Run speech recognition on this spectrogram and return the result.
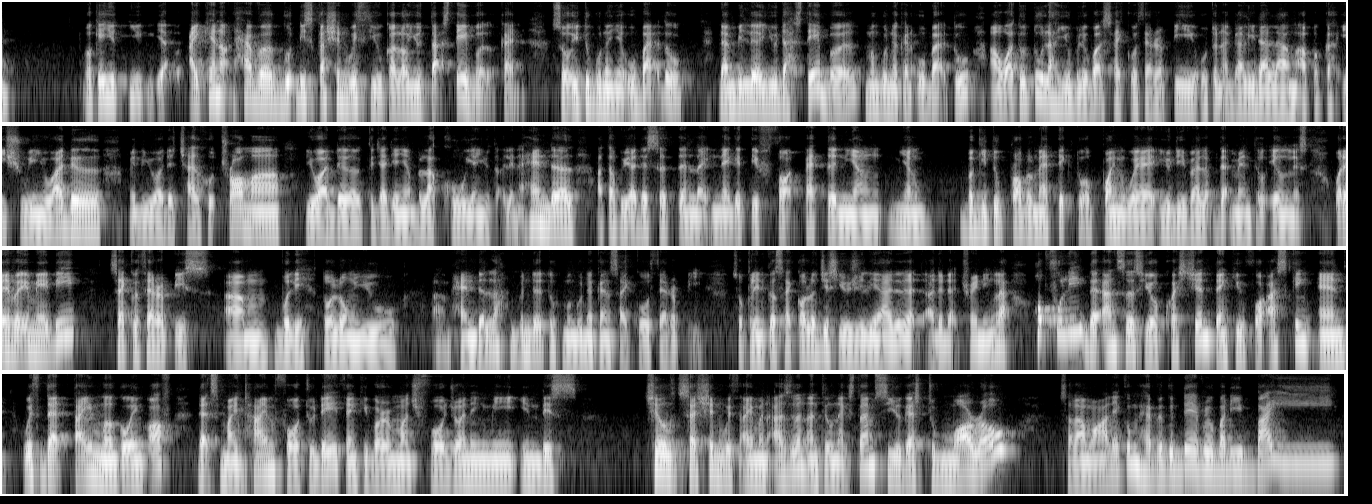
Okay, you, you, yeah, I cannot have a good discussion with you kalau you tak stable kan. So itu gunanya ubat tu. Dan bila you dah stable menggunakan ubat tu uh, waktu tu lah you boleh buat psychotherapy untuk nak gali dalam apakah isu yang you ada. Maybe you ada childhood trauma you ada kejadian yang berlaku yang you tak boleh nak handle ataupun you ada certain like negative thought pattern yang yang begitu problematic to a point where you develop that mental illness. Whatever it may be psychotherapist um, boleh tolong you um, handle lah benda tu menggunakan psychotherapy. So clinical psychologist usually ada that, ada that training lah. Hopefully that answers your question. Thank you for asking and with that timer going off, that's my time for today. Thank you very much for joining me in this chill session with Aiman Azlan. Until next time, see you guys tomorrow. Assalamualaikum. Have a good day everybody. Bye.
